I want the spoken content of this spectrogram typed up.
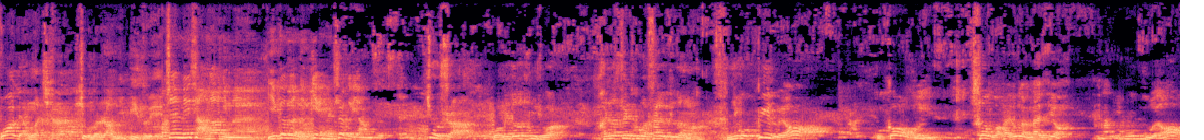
花两个钱就能让你闭嘴。真没想到你们一个个能变成这个样子。就是啊，我们都是同学，还能分出个三六九等吗？你给我闭嘴啊！我告诉你，趁我还有点耐性，你给我滚啊！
